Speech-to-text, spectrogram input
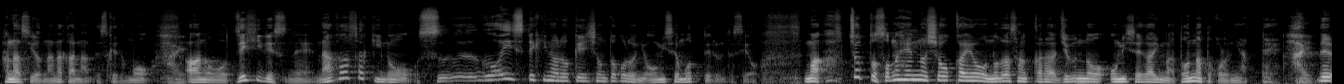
話すような中なんですけども、はい、あのぜひですね長崎のすごい素敵なロケーションのところにお店持ってるんですよ。まあちょっとその辺の紹介を野田さんから自分のお店が今どんなところにあって、はい、で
